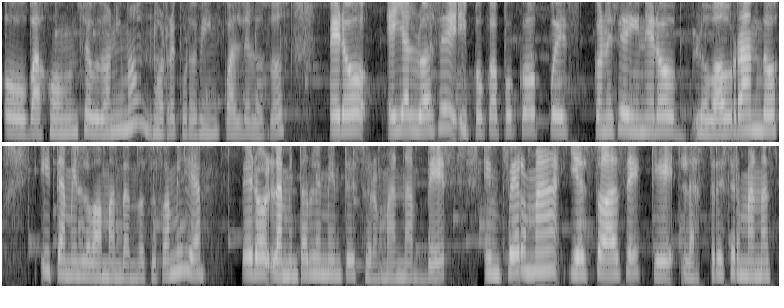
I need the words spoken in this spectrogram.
o bajo un seudónimo, no recuerdo bien cuál de los dos, pero ella lo hace y poco a poco pues con ese dinero lo va ahorrando y también lo va mandando a su familia. Pero lamentablemente su hermana Beth enferma y esto hace que las tres hermanas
